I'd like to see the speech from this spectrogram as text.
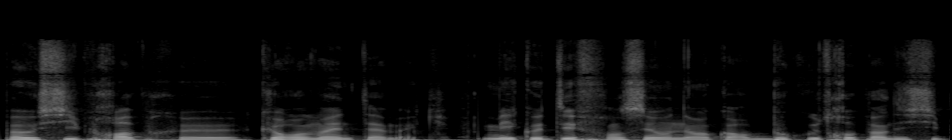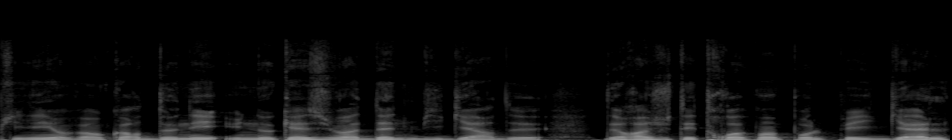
pas aussi propre que, que Romain Tamac. Mais côté français, on est encore beaucoup trop indiscipliné. On va encore donner une occasion à Dan Bigard de, de rajouter 3 points pour le Pays de Galles.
